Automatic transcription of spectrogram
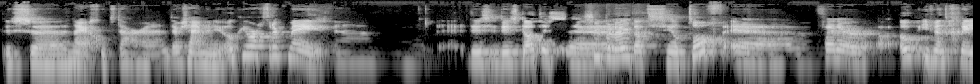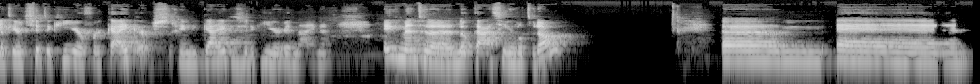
Dus nou ja, goed, daar, daar zijn we nu ook heel erg druk mee. Ehm, dus, dus dat is, eh, Superleuk. dat is heel tof. Eh, verder, eh, ook event gerelateerd, zit ik hier voor de kijkers. Degene die kijken, zit ik hier in mijn evenementenlocatie in Rotterdam. Ehm, en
